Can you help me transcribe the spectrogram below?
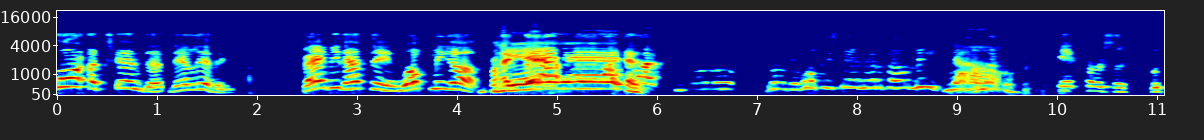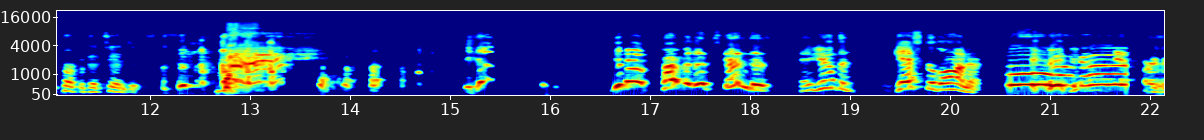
poor attendance, they're living. Baby, that thing woke me up right yes. there. Like, no, no, they won't be saying that about me. No. I'm not going to be a dead person with perfect attendance. you have and you're the guest of honor. Oh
